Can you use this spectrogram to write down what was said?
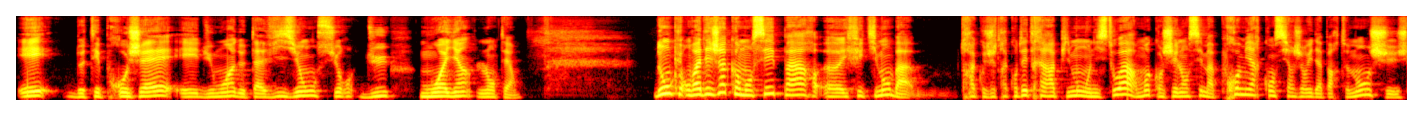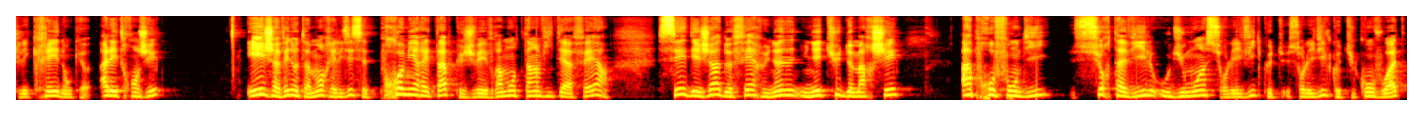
et de tes projets et du moins de ta vision sur du moyen long terme. Donc, on va déjà commencer par euh, effectivement, bah, je vais te raconter très rapidement mon histoire. Moi, quand j'ai lancé ma première conciergerie d'appartement, je, l'ai créée donc euh, à l'étranger. Et j'avais notamment réalisé cette première étape que je vais vraiment t'inviter à faire, c'est déjà de faire une, étude de marché approfondie sur ta ville ou du moins sur les villes que tu, sur les villes que tu convoites,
